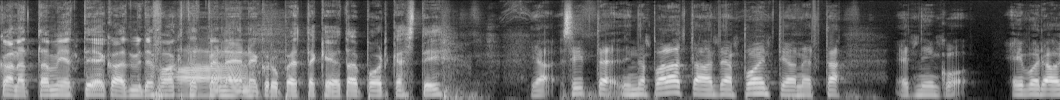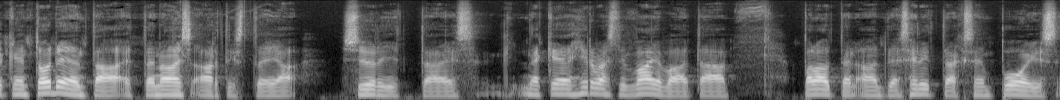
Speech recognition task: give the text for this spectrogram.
Kannattaa miettiä eka, että miten faktat Aa. menee ennen kuin rupeat tekemään jotain podcastia. Ja sitten niin palauttaa teidän pointti on, että, että niin kuin, ei voida oikein todentaa, että naisartisteja – syrjittäisi. Näkee hirveästi vaivaa tämä palautteen antaja selittääkseen pois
